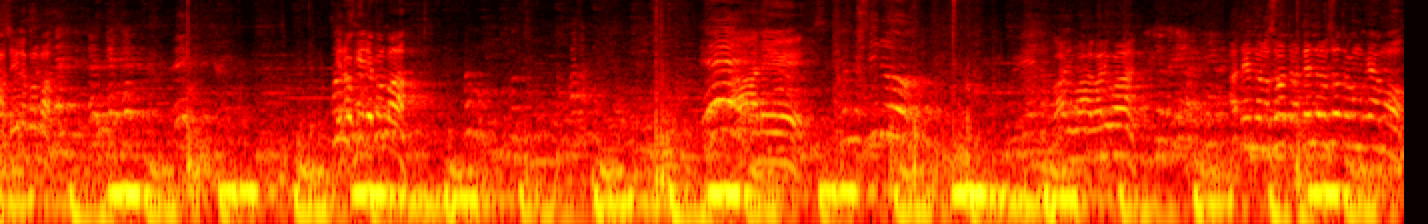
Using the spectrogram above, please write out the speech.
Pompa, seguilo, Pompa. Que no quiere, Pompa. Vale. Vale igual, vale igual. Atento a nosotros, atento a nosotros, ¿cómo quedamos?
